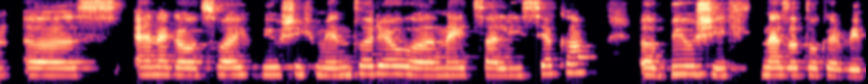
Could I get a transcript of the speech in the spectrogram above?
uh, enega od svojih bivših mentorjev, uh, Neca Lisjaka. Uh, bivših ne zato, ker bi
